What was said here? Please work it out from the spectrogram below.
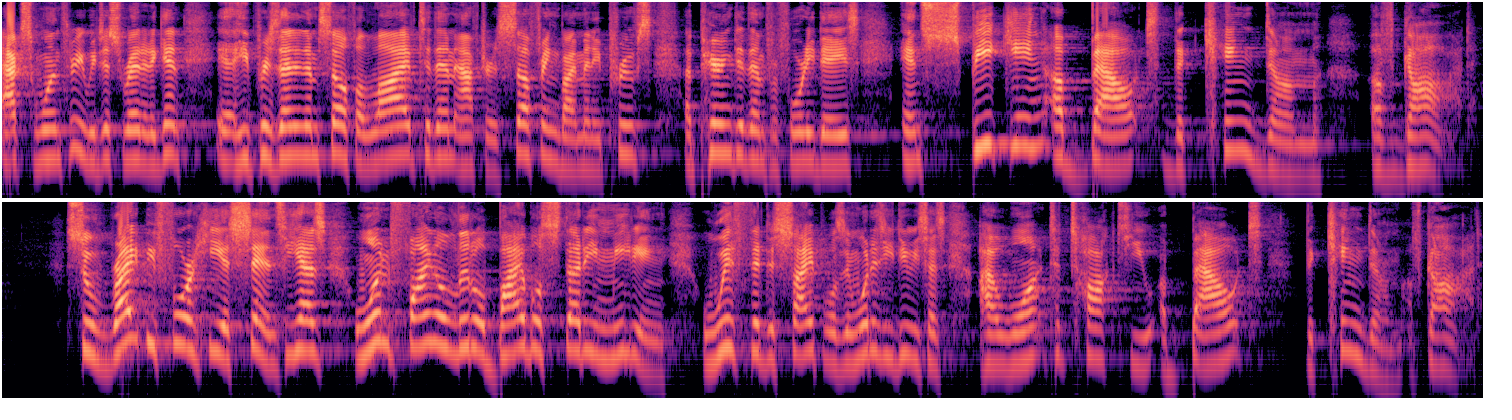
Acts 1 3. We just read it again. Uh, he presented himself alive to them after his suffering by many proofs, appearing to them for 40 days, and speaking about the kingdom of God. So, right before he ascends, he has one final little Bible study meeting with the disciples. And what does he do? He says, I want to talk to you about the kingdom of God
